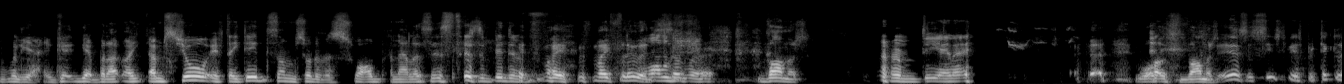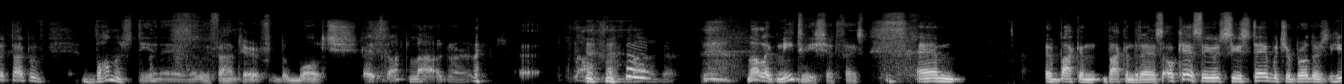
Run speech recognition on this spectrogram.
Well, yeah, yeah, but I, I'm sure if they did some sort of a swab analysis, there's a bit of my my fluid Walsh. somewhere vomit. um, DNA. Walsh vomit. Yes, it seems to be a particular type of vomit DNA that we found here from the Walsh. It's got lager. in it. Lager. Not like me to be shit faced. Um, uh, back in back in the days. Okay, so you so you stayed with your brothers. He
